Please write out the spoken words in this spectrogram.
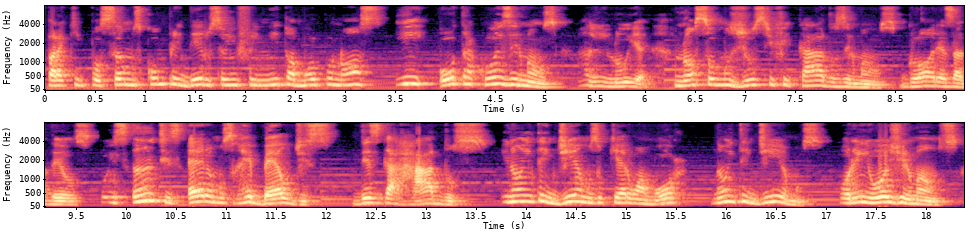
para que possamos compreender o seu infinito amor por nós. E outra coisa, irmãos, aleluia, nós somos justificados, irmãos, glórias a Deus, pois antes éramos rebeldes, desgarrados e não entendíamos o que era o amor, não entendíamos. Porém, hoje, irmãos,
